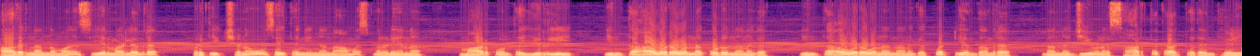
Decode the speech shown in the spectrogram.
ಆದರೆ ನನ್ನ ಮನಸ್ಸು ಏನು ಮಾಡಲಿ ಅಂದ್ರೆ ಪ್ರತಿ ಕ್ಷಣವೂ ಸಹಿತ ನಿನ್ನ ನಾಮಸ್ಮರಣೆಯನ್ನು ಮಾಡ್ಕೊತ ಇರಲಿ ಇಂತಹ ವರವನ್ನು ಕೊಡು ನನಗೆ, ಇಂತಹ ವರವನ್ನು ನನಗೆ ಕೊಟ್ಟಿ ಅಂತಂದ್ರೆ ನನ್ನ ಜೀವನ ಸಾರ್ಥಕ ಆಗ್ತದೆ ಅಂತ ಹೇಳಿ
